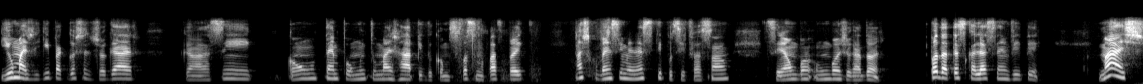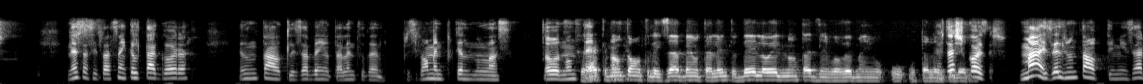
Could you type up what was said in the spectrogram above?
e uma equipa que gosta de jogar assim, com um tempo muito mais rápido, como se fosse no fast break. Acho que o Ben Simmons nesse tipo de situação seria um bom, um bom jogador. Pode até se calhar ser MVP. Mas nessa situação em que ele está agora, ele não está a utilizar bem o talento dele. Principalmente porque ele não lança. Ou não Será tem, que não estão a utilizar bem o talento dele ou ele não está a desenvolver bem o, o, o talento As duas dele? coisas. Mas eles não estão a optimizar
